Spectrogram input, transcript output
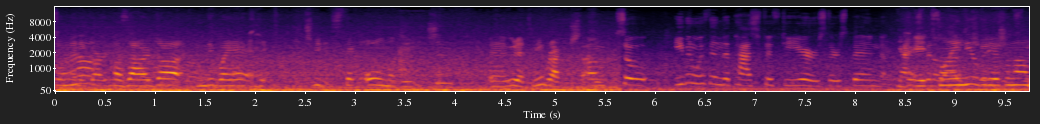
sonra pazarda hindibaya hiçbir istek olmadığı için e, üretmeyi bırakmışlar. Um, so even within the past 50 years, there's been yani there's son lot of 50 yıldır yaşanan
